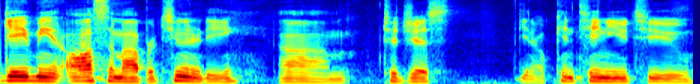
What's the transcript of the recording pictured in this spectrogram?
gave me an awesome opportunity um, to just you know continue to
